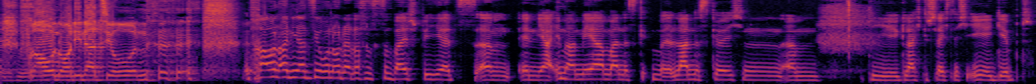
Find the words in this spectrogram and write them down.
Also Frauenordination. Frauenordination oder dass es zum Beispiel jetzt ähm, in ja immer mehr Mannes Landeskirchen ähm, die gleichgeschlechtliche Ehe gibt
